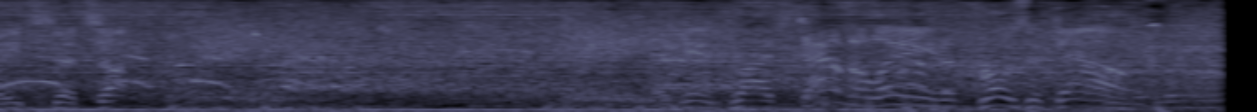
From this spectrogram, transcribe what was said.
Wade sets up. Again, drives down the lane and throws it down.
